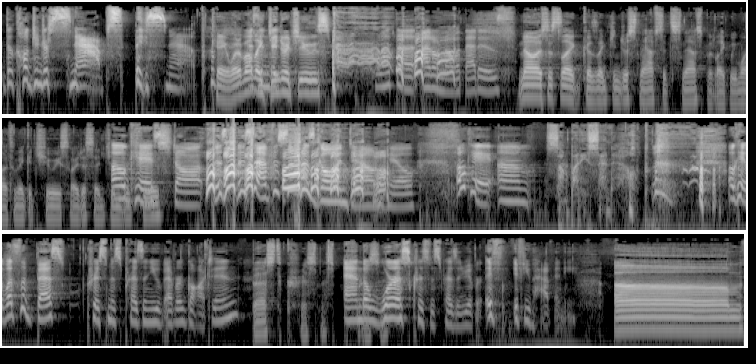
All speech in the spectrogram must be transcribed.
they're called ginger snaps. They snap. Okay, what about As like in they- ginger chews? what the? I don't know what that is. no, it's just like because like ginger snaps, it snaps, but like we wanted to make it chewy, so I just said ginger chews. Okay, chews. stop. This this episode is going downhill. Okay, um, Somebody send help. okay. What's the best Christmas present you've ever gotten, Best Christmas. and the worst Christmas present you ever, if if you have any? Um,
